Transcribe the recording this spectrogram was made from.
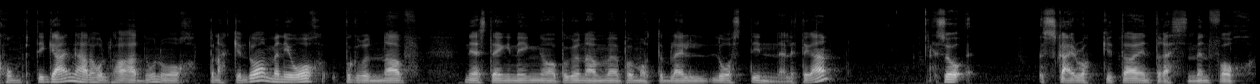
kommet i gang, hadde, holdt, hadde noen år på nakken da, men i år pga. nedstengning og pga. på en måte ble låst inne litt, grann, så skyrocketa interessen min for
